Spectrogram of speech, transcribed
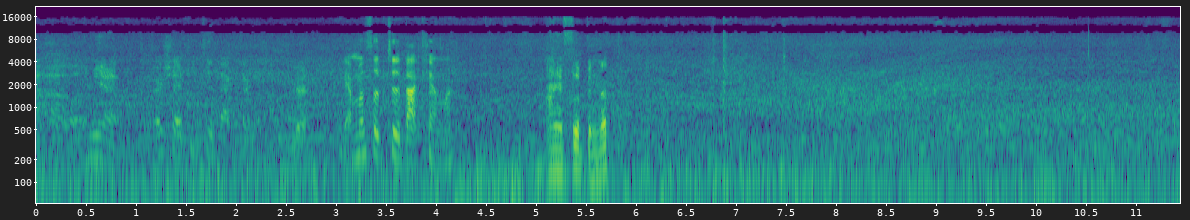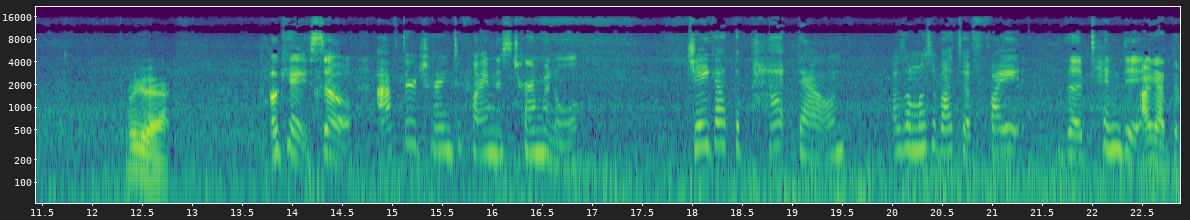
out. Yeah. Or should I flip to the back camera? Okay. Yeah, I'm gonna flip to the back camera. I ain't flipping nothing. Look at that. Okay, so after trying to find this terminal, Jay got the pat down. I was almost about to fight the attendant. I got the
